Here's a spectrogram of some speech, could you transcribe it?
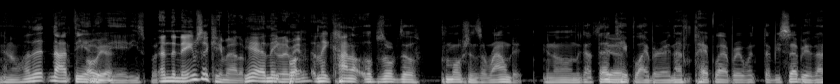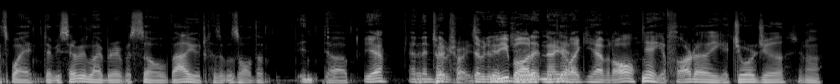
You know, that- not the end Oh, of yeah. the eighties, but and the names that came out of it. yeah, and they you know brought, I mean? and they kind of absorbed the promotions around it. You know, and they got that Yeah. tape library, and that tape library went to WCW, and that's why WCW library was so valued because it was all the, in, uh, Yeah, and the then territories. WWE Yeah, bought it, and now Georgia. you're like you have it all. yeah, you get Florida, you get Georgia, you know.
